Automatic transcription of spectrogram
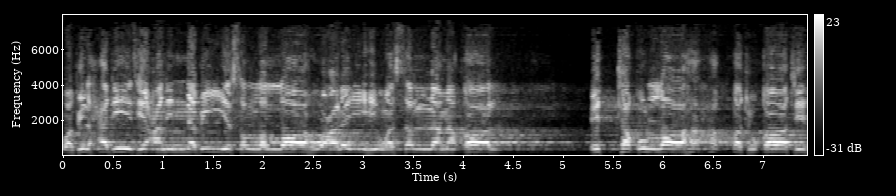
وفي الحديث عن النبي صلى الله عليه وسلم قال اتقوا الله حق تقاته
